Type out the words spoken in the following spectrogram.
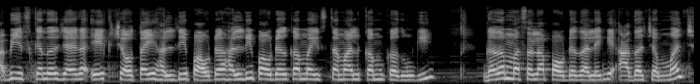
अभी इसके अंदर जाएगा एक चौथाई हल्दी पाउडर। हल्दी पाउडर का मैं इस्तेमाल कम करूँगी। गरम मसाला पाउडर डालेंगे आधा चम्मच।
